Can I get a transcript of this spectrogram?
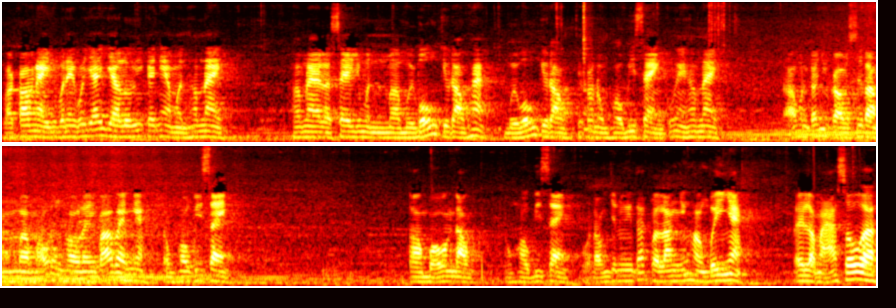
Và con này thì bên em có giá giao lưu với cả nhà mình hôm nay. Hôm nay là sale cho mình ờ, 14 triệu đồng ha. 14 triệu đồng cho con đồng hồ bi sàn của ngày hôm nay đó, mình có nhu cầu sưu tầm à, mẫu đồng hồ này báo với em nha. Đồng hồ bi sàn toàn bộ bằng đồng. Đồng hồ bi sàn hoạt động trên nguyên tắc là lăn những hòn bi nha. Đây là mã số à,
